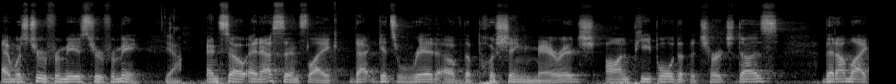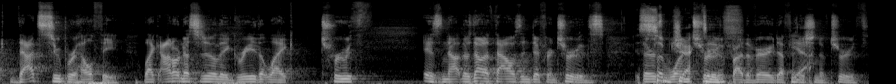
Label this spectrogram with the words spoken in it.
and what's true for me is true for me. Yeah. And so, in essence, like that gets rid of the pushing marriage on people that the church does. That I'm like, that's super healthy. Like, I don't necessarily agree that like truth is not. There's not a thousand different truths. There's one truth by the very definition Yeah. of truth.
